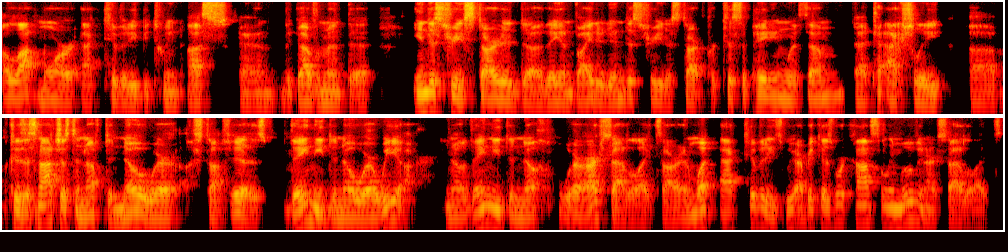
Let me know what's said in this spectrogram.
a lot more activity between us and the government. The industry started, uh, they invited industry to start participating with them uh, to actually, uh, because it's not just enough to know where stuff is, they need to know where we are you know they need to know where our satellites are and what activities we are because we're constantly moving our satellites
